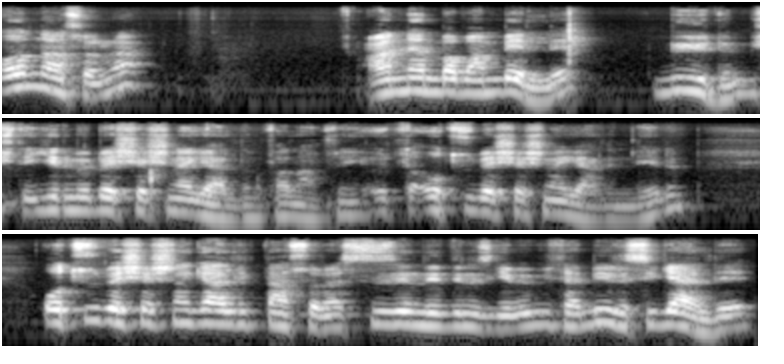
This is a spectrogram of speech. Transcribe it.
Ondan sonra annem babam belli. Büyüdüm. işte 25 yaşına geldim falan. filan. 35 yaşına geldim diyelim. 35 yaşına geldikten sonra sizin dediğiniz gibi bir tane birisi geldi.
